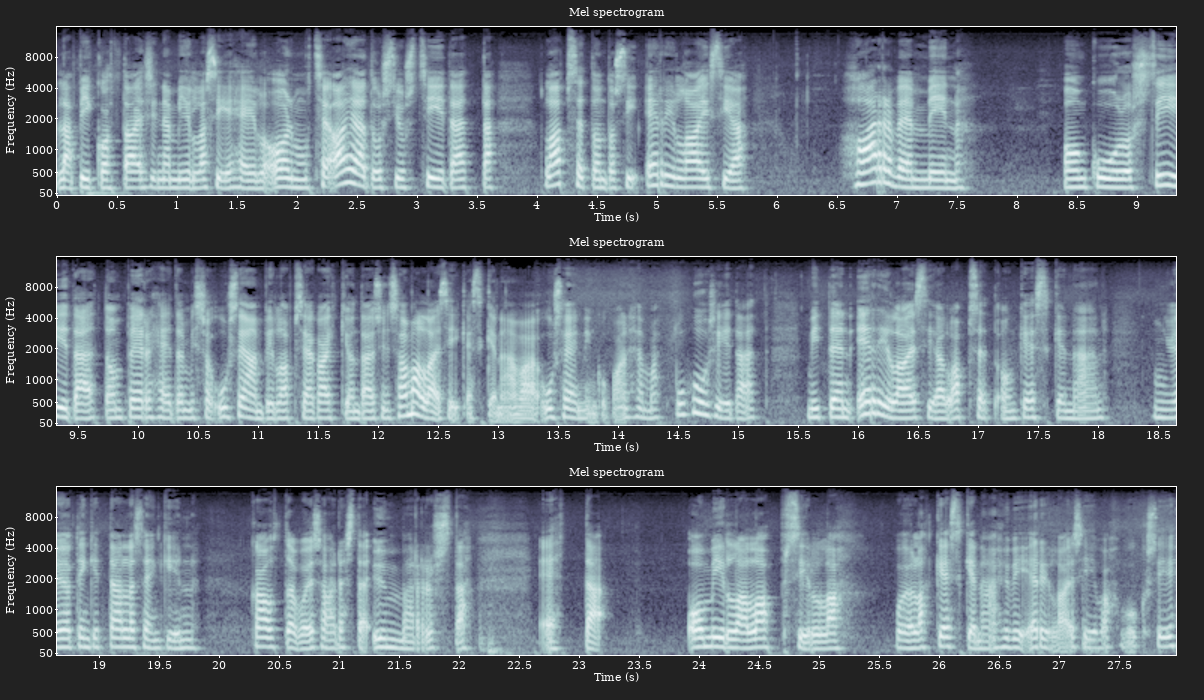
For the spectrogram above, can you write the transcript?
läpikottaisina, millaisia heillä on. Mutta se ajatus just siitä, että lapset on tosi erilaisia, harvemmin on kuullut siitä, että on perheitä, missä on useampi lapsi ja kaikki on täysin samanlaisia keskenään, vaan usein niin kuin vanhemmat puhuu siitä, että miten erilaisia lapset on keskenään. Ja jotenkin tällaisenkin kautta voi saada sitä ymmärrystä, että omilla lapsilla voi olla keskenään hyvin erilaisia vahvuuksia.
